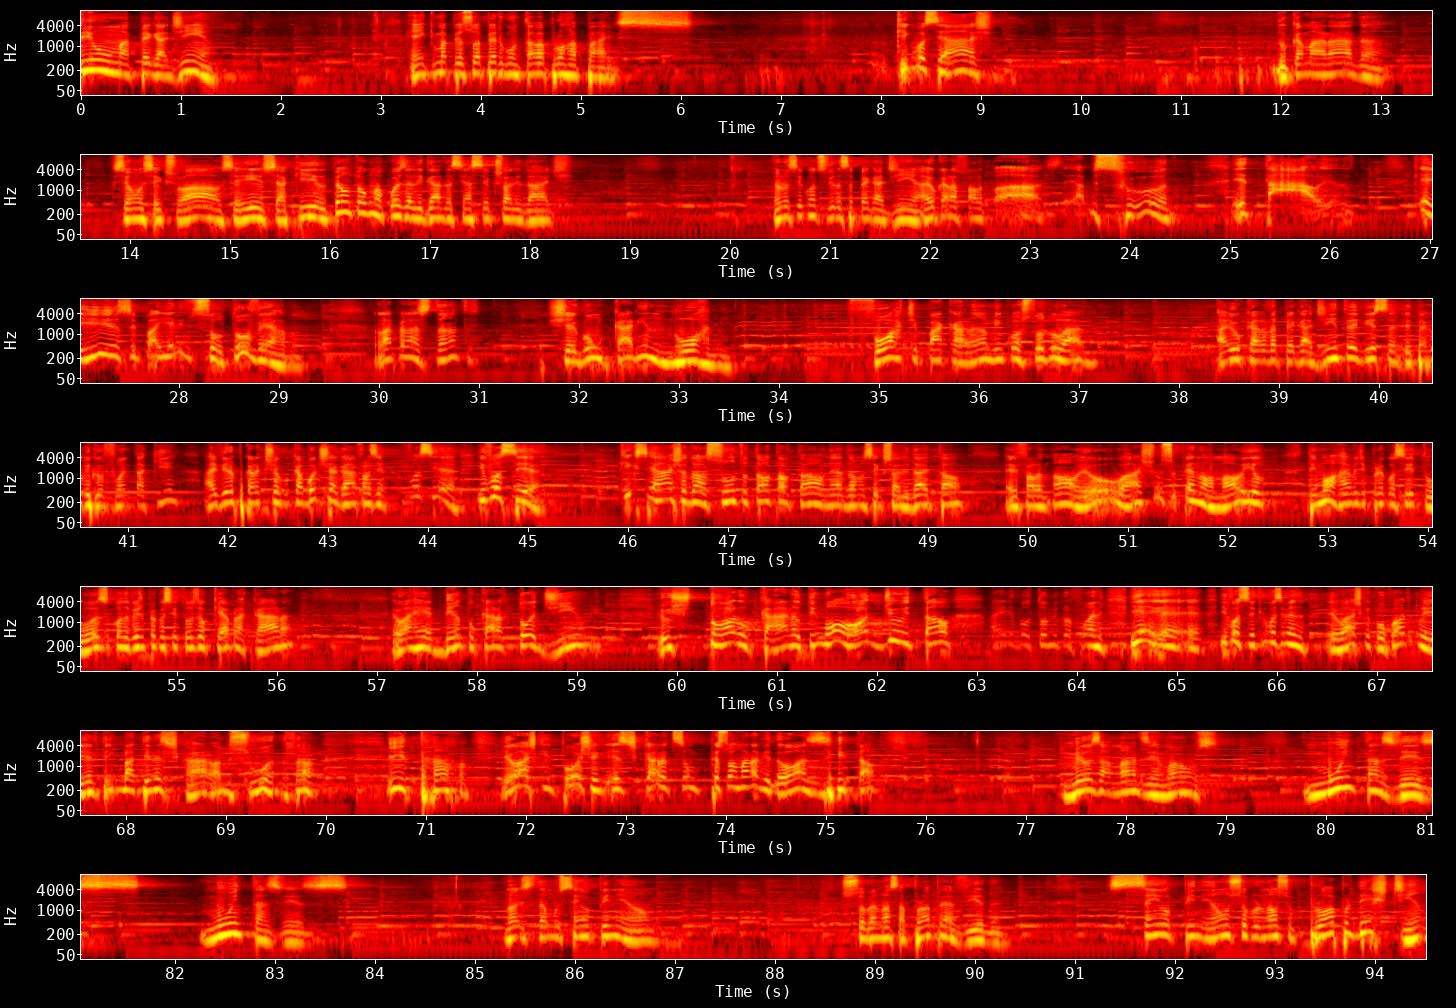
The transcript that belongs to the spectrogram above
vi uma pegadinha em que uma pessoa perguntava para um rapaz: O que, que você acha do camarada ser homossexual, ser isso, ser aquilo? Perguntou alguma coisa ligada assim à sexualidade. Eu não sei quantos viram essa pegadinha. Aí o cara fala: Pô, isso é absurdo e tal. Que isso? E ele soltou o verbo. Lá pelas tantas chegou um cara enorme, forte pra caramba, encostou do lado. Aí o cara da pegadinha entrevista, ele pega o microfone, tá aqui, aí vira pro cara que chegou, acabou de chegar, fala assim: Você, e você? O que, que você acha do assunto tal, tal, tal, né? Da homossexualidade e tal? Ele fala: Não, eu acho super normal e eu tenho uma raiva de preconceituoso. Quando eu vejo preconceituoso, eu quebro a cara, eu arrebento o cara todinho eu estouro o cara, eu tenho maior ódio e tal. Aí ele voltou o microfone. E, é, é, e você, o que você pensa? Eu acho que eu concordo com ele, tem que bater nesses caras, é um absurdo. Não? E tal. Eu acho que, poxa, esses caras são pessoas maravilhosas e tal. Meus amados irmãos, muitas vezes, muitas vezes, nós estamos sem opinião sobre a nossa própria vida, sem opinião sobre o nosso próprio destino.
